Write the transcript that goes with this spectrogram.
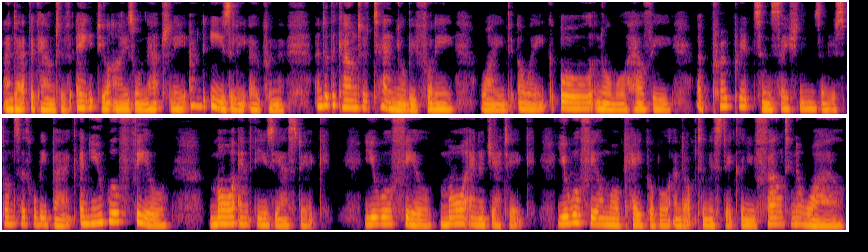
And at the count of eight, your eyes will naturally and easily open. And at the count of ten, you'll be fully wide awake. All normal, healthy, appropriate sensations and responses will be back, and you will feel more enthusiastic. You will feel more energetic. You will feel more capable and optimistic than you've felt in a while.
